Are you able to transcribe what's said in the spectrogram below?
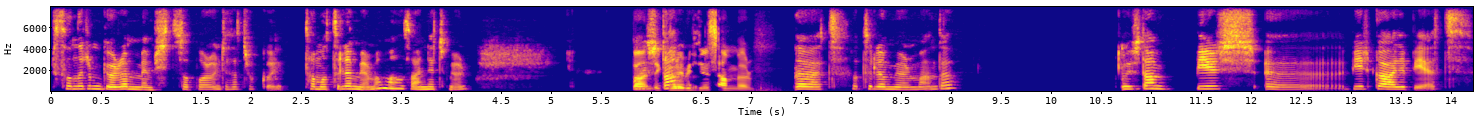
sanırım görememişti Sapporo öncesi. Çok tam hatırlamıyorum ama zannetmiyorum. Ben yüzden, de görebildiğini sanmıyorum. Evet hatırlamıyorum ben de. O yüzden bir e, bir galibiyet,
